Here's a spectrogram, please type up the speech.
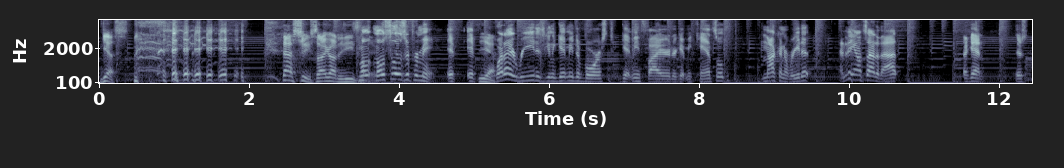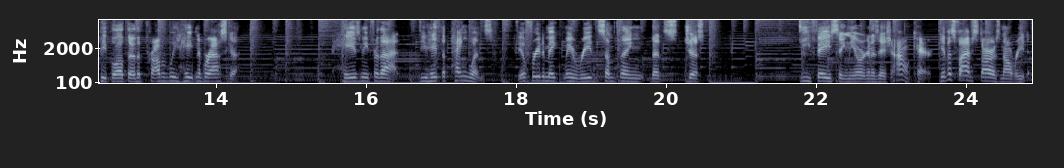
Yes, that's true. So I got it easy. Mo- most of those are for me. If if Yeah. what I read is going to get me divorced, get me fired, or get me canceled, I'm not going to read it. Anything outside of that, again, there's people out there that probably hate Nebraska. Haze me for that. If you hate the Penguins, feel free to make me read something that's just defacing the organization. I don't care. Give us five stars and I'll read it.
